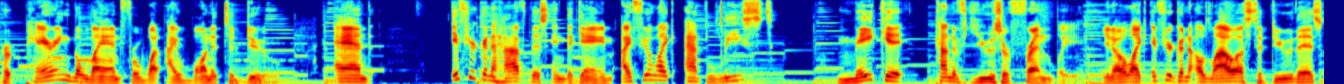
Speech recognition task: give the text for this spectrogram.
preparing the land for what I wanted to do. And if you're going to have this in the game, I feel like at least make it kind of user friendly. You know, like if you're going to allow us to do this,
